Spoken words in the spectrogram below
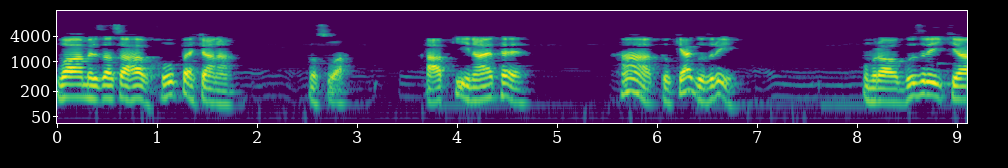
वाह मिर्ज़ा साहब, खूब पहचाना। रुसवा आपकी इनायत है। हाँ तो क्या गुजरी? उमराव, गुजरी क्या?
